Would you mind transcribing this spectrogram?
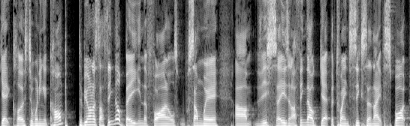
get close to winning a comp to be honest, I think they'll be in the finals somewhere um, this season. I think they'll get between sixth and eighth spot.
